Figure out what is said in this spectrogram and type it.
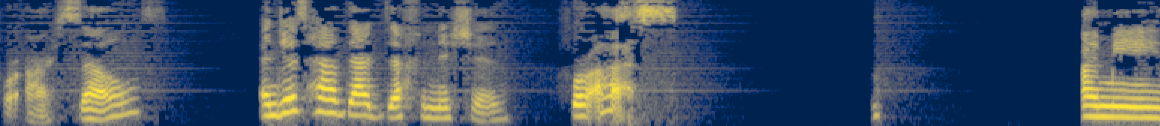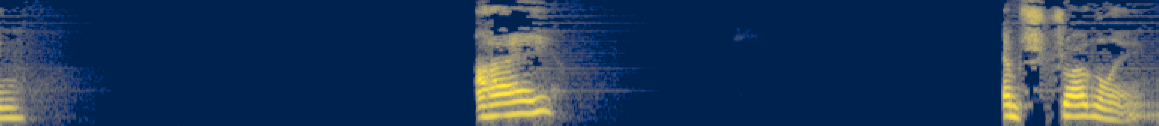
for ourselves and just have that definition for us. I mean, I am struggling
